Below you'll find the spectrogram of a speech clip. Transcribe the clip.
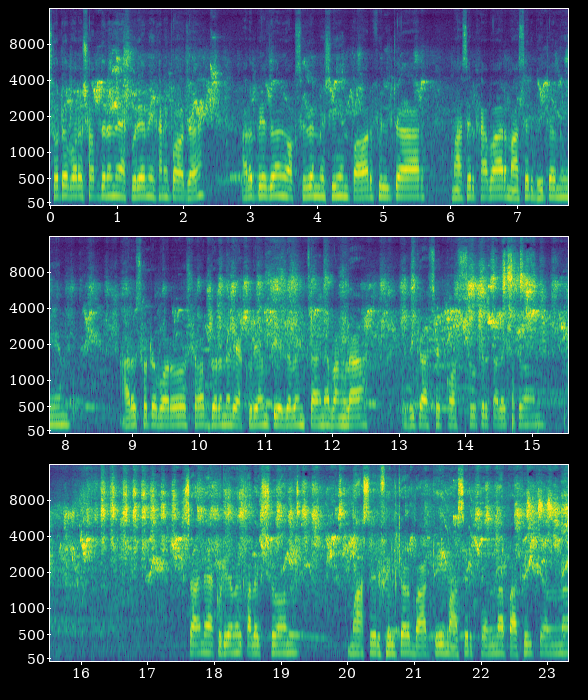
ছোট, বড় সব ধরনের অ্যাকোরিয়ামই এখানে পাওয়া যায়। আরও পেয়ে যাবেন অক্সিজেন মেশিন পাওয়ার ফিল্টার মাছের খাবার, মাছের ভিটামিন আরও ছোট, বড়, সব ধরনের অ্যাকোরিয়াম পেয়ে যাবেন চায়না বাংলা। এদিকে আছে কচ্ছপের কালেকশন, চায়না অ্যাকোরিয়ামের কালেকশন, মাছের ফিল্টার বাটি, মাছের খেলনা, পাখির খেলনা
